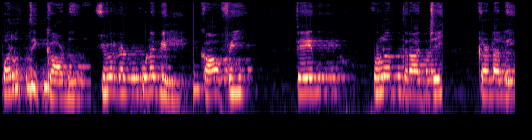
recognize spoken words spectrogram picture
பருத்திக்காடு. இவர்கள் உணவில் காஃபி தேன் உலர் திராட்சை கடலை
